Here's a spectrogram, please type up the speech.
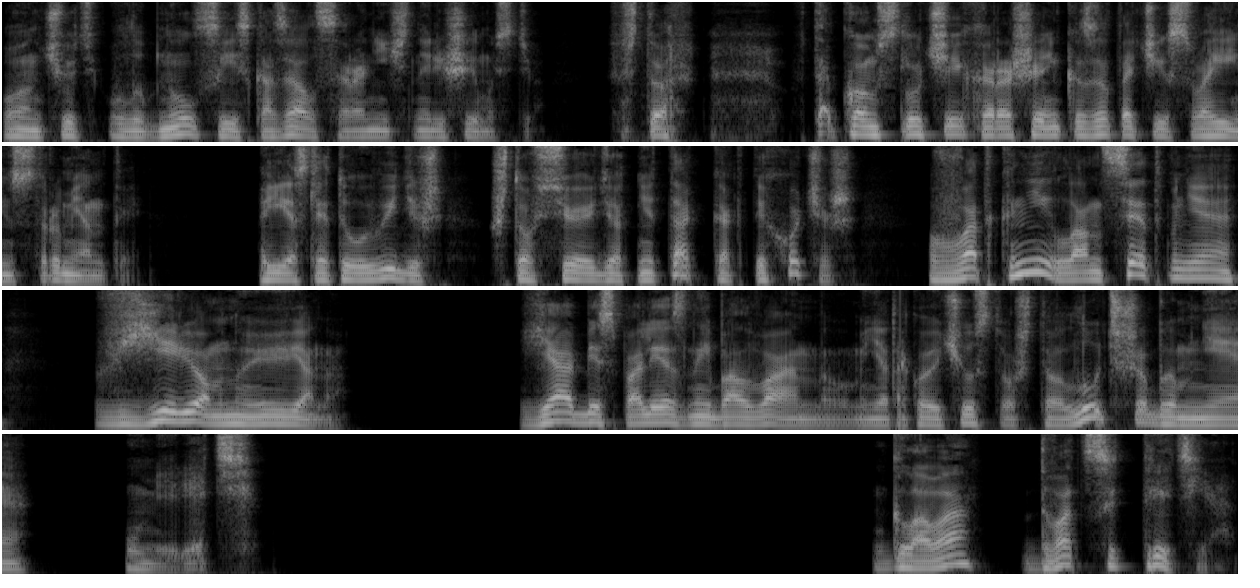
Он чуть улыбнулся и сказал с ироничной решимостью. «Что ж, в таком случае хорошенько заточи свои инструменты. Если ты увидишь, что все идет не так, как ты хочешь, воткни ланцет мне в еремную вену. Я бесполезный болван, у меня такое чувство, что лучше бы мне умереть». Глава двадцать третья.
